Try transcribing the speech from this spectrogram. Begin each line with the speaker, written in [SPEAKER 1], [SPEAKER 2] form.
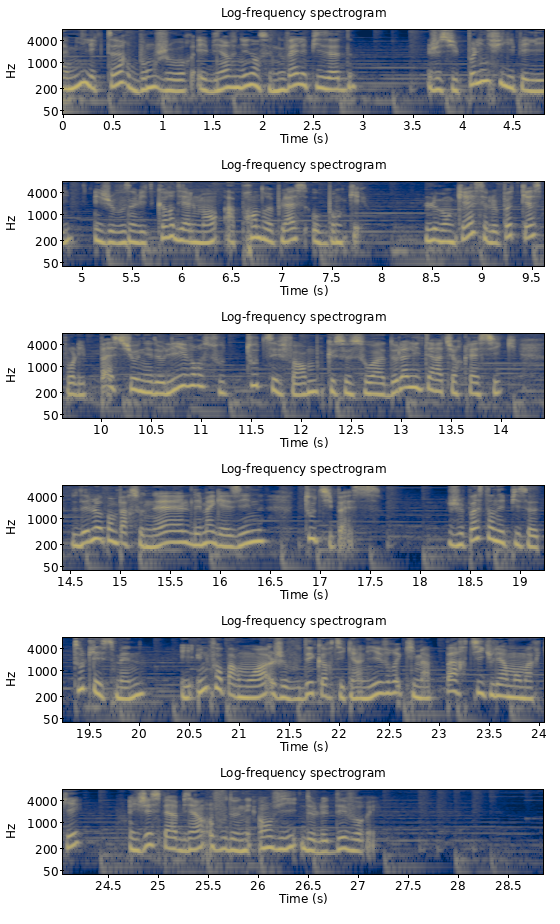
[SPEAKER 1] Amis lecteurs, bonjour et bienvenue dans ce nouvel épisode. Je suis Pauline Filippelli et je vous invite cordialement à prendre place au banquet. Le banquet, c'est le podcast pour les passionnés de livres sous toutes ses formes, que ce soit de la littérature classique, de développement personnel, des magazines, tout y passe. Je poste un épisode toutes les semaines et une fois par mois, je vous décortique un livre qui m'a particulièrement marqué et j'espère bien vous donner envie de le dévorer.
